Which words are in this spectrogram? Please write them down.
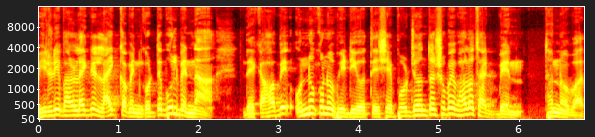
ভিডিওটি ভালো লাগলে লাইক, কমেন্ট করতে ভুলবেন না। দেখা হবে অন্য কোনো ভিডিওতে। সে পর্যন্ত সবাই ভালো থাকবেন। ধন্যবাদ।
